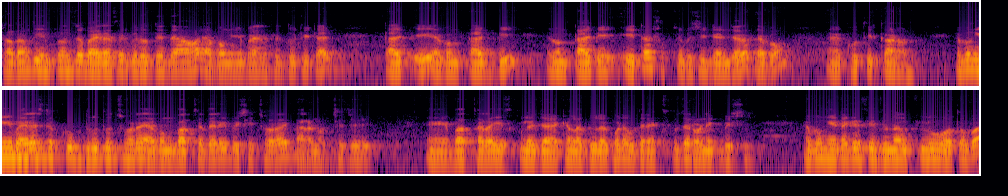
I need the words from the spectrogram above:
সাধারণত ইনফ্লুয়েঞ্জা ভাইরাসের বিরুদ্ধে দেওয়া হয় এবং এই ভাইরাসের দুটি টাইপ টাইপ এ এবং টাইপ বি এবং টাইপ এ এটা সবচেয়ে বেশি ডেঞ্জারাস এবং ক্ষতির কারণ। এবং এই ভাইরাসটা খুব দ্রুত ছড়ায় এবং বাচ্চাদেরই বেশি ছড়ায়। কারণ হচ্ছে যে বাচ্চারা স্কুলে যায়, খেলাধুলা করে, ওদের এক্সপোজার অনেক বেশি। এবং এটাকে সিজনাল ফ্লু অথবা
